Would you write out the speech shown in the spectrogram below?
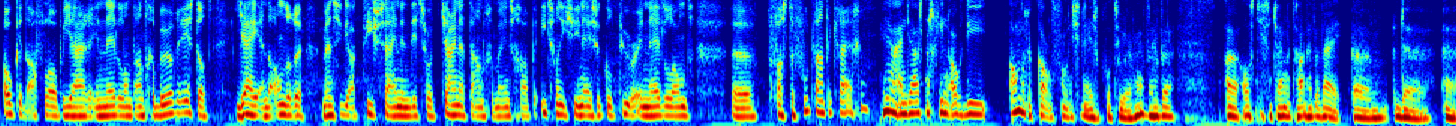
ook de afgelopen jaren in Nederland aan het gebeuren is. Dat jij en de andere mensen die actief zijn in dit soort Chinatown-gemeenschappen... iets van die Chinese cultuur in Nederland uh, vaste voet laten krijgen? Ja, en juist misschien ook die andere kant van de Chinese cultuur. Hè. We hebben... Uh, als Stichting Chinatown hebben wij uh, de, uh,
